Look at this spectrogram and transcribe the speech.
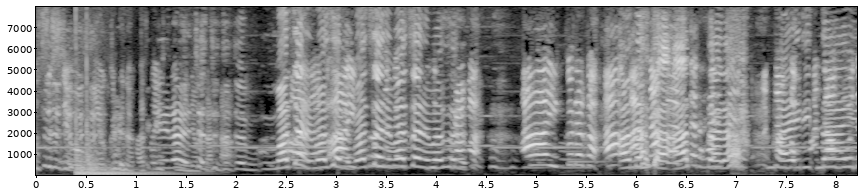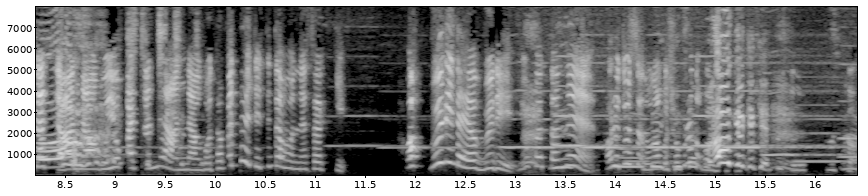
お寿司を見送るのが、そういう趣味の方？ちょちょちょ混ざる混ざる混ざる混ざる混ざる。あー、いくらが、あ、穴があったら、入りたいよ穴子だって、穴子よかったね、穴子食べたいって言ってたもんね、さっき。あ、ブリだよ、ブリ。よかったね。あれどうしたのなんか食べるのあ、オかッケーオッケーオッケー。どうしたあ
